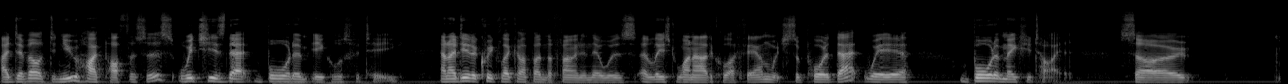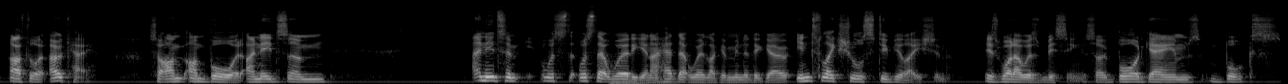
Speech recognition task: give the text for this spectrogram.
I developed a new hypothesis, which is that boredom equals fatigue. And I did a quick look up on the phone, and there was at least one article I found which supported that, where boredom makes you tired. So I thought, okay, so I'm I'm bored. I need some. I need some. What's the, what's that word again? I had that word like a minute ago. Intellectual stimulation is what I was missing. So board games, books,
